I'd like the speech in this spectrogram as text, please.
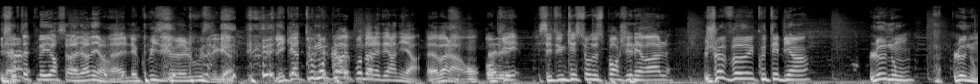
Ils sont peut-être meilleurs sur la dernière. Ah, le quiz de la loose, les gars. Les gars, tout le monde peut répondre à la dernière. Euh, voilà, on- ok. Allez. C'est une question de sport général. Je veux, écoutez bien, le nom, le nom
